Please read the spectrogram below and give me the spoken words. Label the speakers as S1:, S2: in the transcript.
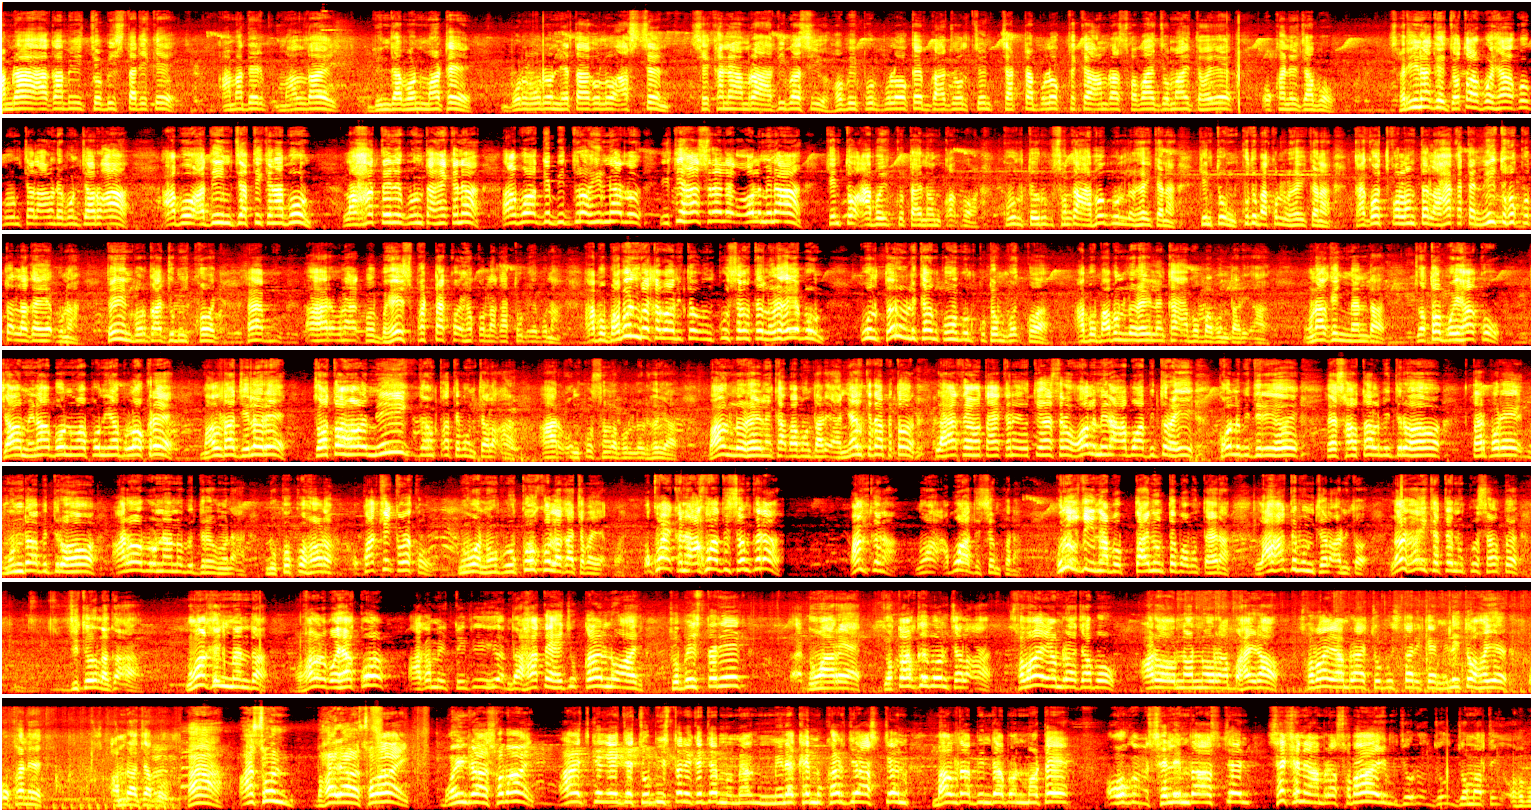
S1: আমরা আগামী চব্বিশ তারিখে আমাদের মালদায় বৃন্দাবন মাঠে বড় বড় নেতাগুলো আসছেন। সেখানে আমরা আদিবাসী হবিপুর ব্লকে গাজল চারটা ব্লক থেকে আমরা সবাই জমায়েত হয়ে ওখানে যাব। সরিনাকে যত বসে আকুন চালা আমরা বোন চারো আ। আবু আদিম জাতি কেনা বোন। ᱞᱟᱦᱟᱛᱮ ᱵᱚᱱ ᱛᱟᱦᱮᱸ ᱠᱟᱱᱟ ᱟᱵᱚᱣᱟᱜ ᱜᱮ ᱵᱤᱫᱽᱫᱨᱳᱦᱤ ᱨᱮᱱᱟᱜ ᱤᱛᱤᱦᱟᱥ ᱨᱮ ᱚᱞ ᱢᱮᱱᱟᱜᱼᱟ ᱠᱤᱱᱛᱩ ᱟᱵᱚ ᱜᱮᱠᱚ ᱛᱟᱭᱱᱚᱢ ᱠᱟᱜ ᱵᱚᱱᱟ ᱠᱩᱞ ᱛᱟᱹᱨᱩᱵ ᱥᱚᱸᱜᱮ ᱟᱵᱚ ᱵᱚᱱ ᱞᱟᱹᱲᱦᱟᱹᱭ ᱠᱟᱱᱟ ᱠᱤᱱᱛᱩ ᱩᱱᱠᱩ ᱫᱚ ᱵᱟᱠᱚ ᱞᱟᱹᱲᱦᱟᱹᱭ ᱠᱟᱱᱟ ᱠᱟᱜᱚᱡᱽ ᱠᱚᱞᱚᱢ ᱛᱮ ᱞᱟᱦᱟ ᱠᱟᱛᱮ ᱱᱤᱛ ᱦᱚᱸᱠᱚ ᱞᱟᱜᱟᱭᱮᱫ ᱵᱚᱱᱟ ᱛᱮᱦᱮᱧ ᱵᱚᱨᱜᱟ ᱡᱩᱢᱤ ᱠᱷᱚᱡ ᱦᱮᱸ, ᱟᱨ ᱚᱱᱟ ᱠᱚ ᱵᱷᱮᱥ ᱯᱟᱴᱟ ᱠᱷᱚᱡ ᱦᱚᱸᱠᱚ ᱞᱟᱜᱟ ᱛᱩᱫ ᱮᱫ ᱵᱚᱱᱟ ᱟᱵᱚ ᱵᱟᱵᱚᱱ ᱵᱟᱛᱟᱣᱟ ᱱᱤᱛᱚᱜ ᱩᱱᱠᱩ ᱥᱟᱶᱛᱮ ᱞᱟᱹᱲᱦᱟᱹᱭ ᱟᱵᱚᱱ ᱠᱩᱞ ᱛᱟᱹᱨᱩᱵ ᱞᱮᱠᱟ ᱩᱱᱠᱩ ᱦᱚᱸᱵᱚᱱ ᱠᱩᱴᱟᱹᱢ ᱜᱚᱡ ᱠᱚᱣᱟ ᱟᱵᱚ ᱵᱟᱵᱚᱱ ᱞᱟᱹᱲᱦᱟᱹᱭ ᱞᱮᱱᱠᱷᱟᱱ ᱟᱵᱚ ᱵᱟᱵᱚᱱ ᱫᱟᱲᱮᱭᱟᱜᱼᱟ ᱚᱱᱟᱜᱤᱧ ᱢᱮᱱᱫᱟ ᱡᱚᱛᱚ ᱵᱚᱭᱦᱟ ᱠᱚ ᱡᱟ ᱢᱮᱱᱟᱜ ᱵᱚᱱ ᱱᱚᱣᱟ ᱯᱩᱱᱭᱟ ᱵᱞᱚᱠ ᱨᱮ ᱢᱟᱞᱫᱟ ᱡᱮᱞᱟᱨᱮ ᱡᱚᱛᱚ ᱦᱚᱲ ᱢᱤᱫ ᱜᱟᱶᱛᱟ ᱛᱮᱵᱚᱱ ᱪᱟᱞᱟᱜᱼᱟ ᱟᱨ ᱩᱱᱠᱩ ᱥᱟᱶ ᱵᱚᱱ ᱞᱟᱹᱲᱦᱟᱹᱭᱟ ᱵᱟᱝ ᱞᱟᱹᱲᱦᱟᱹᱭ ᱞᱮᱱᱠᱷᱟᱱ ᱵᱟᱵᱚᱱ ᱫᱟᱲᱮᱭᱟᱜᱼᱟ ᱧᱮᱞ ᱠᱮᱫᱟ ᱯᱮᱛᱚ ᱞᱟᱦᱟ ᱛᱮᱦᱚᱸ ᱛᱟᱦᱮᱸ ᱠᱟᱱᱟ ᱤᱛᱤᱦᱟᱥ ᱨᱮ ᱚᱞ ᱢᱮᱱᱟᱜᱼᱟ ᱟᱵᱚᱣᱟᱜ ᱵᱤᱫᱽᱨᱳᱦᱤ ᱠᱚᱞ ᱵᱤᱫᱽᱨᱳᱦᱤ ᱥᱟᱶᱛᱟᱞ ᱵᱤᱫᱽᱨᱳᱦᱚ ᱛᱟᱨᱯᱚᱨᱮ ᱢᱩᱱᱰᱟ ᱵᱤᱫᱽᱨᱳᱦᱚ ᱟᱨᱚ ᱚᱱᱱᱟᱱᱚ ᱵᱤᱫᱽᱨᱳᱦᱚ ᱢᱮᱱᱟᱜᱼᱟ ᱱᱩᱠᱩ ᱠᱚ ᱦᱚᱲ ᱚᱠᱟ ᱠᱮᱫ ᱠᱚᱣᱟ ᱠᱚ ᱱᱩᱠᱩ ᱱᱩᱠᱩ ᱠᱚ ᱞᱟᱜᱟ ᱪᱟᱵᱟᱭᱮᱫ ᱠᱚᱣᱟ ᱚᱠᱚᱭ ᱠᱟᱱᱟ ᱟᱠᱚᱣᱟᱜ ᱫᱤᱥᱚᱢ ᱠᱟᱱᱟ ᱵᱟᱝ ᱠᱟᱱᱟ ᱱᱚᱣᱟ ᱟᱵᱚᱣᱟᱜ ᱫᱤᱥᱚᱢ ᱠᱟᱱᱟ ᱩᱱᱟᱹᱜ ᱫᱤᱱ ᱟᱵᱚ ᱛᱟᱭᱱᱚᱢ ᱛᱮ ᱵᱟᱵᱚᱱ ᱛᱟᱦᱮᱱᱟ ᱞᱟᱦᱟ ᱛᱮᱵᱚᱱ ᱪᱟᱞᱟᱜᱼᱟ ᱱᱤᱛᱚᱜ ᱞᱟᱹᱲᱦᱟᱹᱭ ᱠᱟᱛᱮ ᱱᱩᱠᱩ ᱥᱟᱶᱛᱮ ᱡᱤᱛᱟᱹᱣ ᱞᱟᱜᱟᱜᱼᱟ ᱱᱚᱣᱟ ᱠᱤᱧ ᱢᱮᱱᱫᱟ ᱦᱚᱲ ᱵᱚᱭᱦᱟ ᱠᱚ ᱟᱜᱟᱢᱤ ᱞᱟᱦᱟᱛᱮ ᱦᱤᱡᱩᱜ ᱠᱟᱱ ᱱᱚᱣᱟ চব্বিশ তারিখ নোয়ারে যত কেবন চালা সবাই আমরা যাব আরও অন্যান্য ভাইরাও সবাই আমরা চব্বিশ তারিখে মিলিত হয়ে ওখানে আমরা যাব হ্যাঁ আসুন ভাইরা সবাই বহিনরা সবাই আজকে যে চব্বিশ তারিখে যে মিনাক্ষী মুখার্জি আসছেন মালদা বৃন্দাবন মঠে ও সেলিমদা আসছেন সেখানে আমরা সবাই জমাতে হব।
